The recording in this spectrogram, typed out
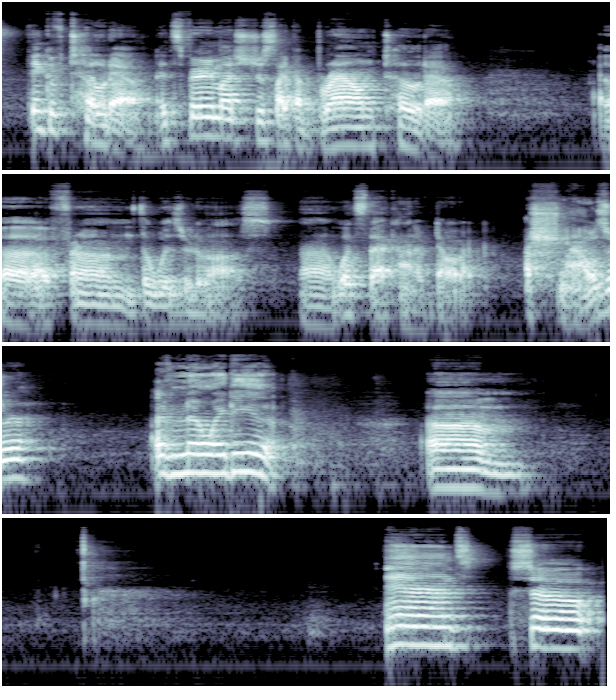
think of Toto. It's very much just like a brown Toto uh, from The Wizard of Oz. Uh, what's that kind of dog? A Schnauzer? I have no idea. Um, and so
